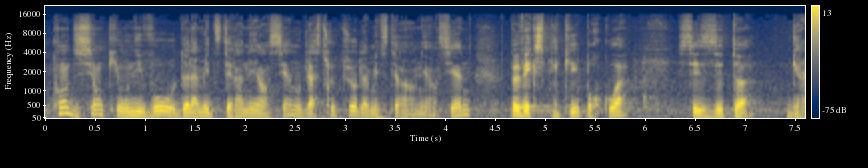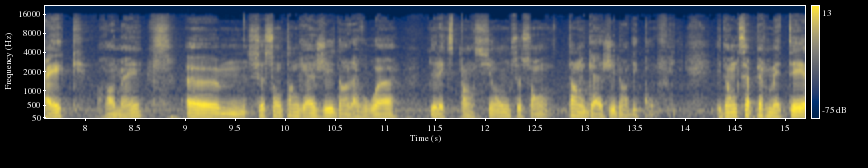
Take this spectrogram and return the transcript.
conditions qui, au niveau de la Méditerranée ancienne ou de la structure de la Méditerranée ancienne, peuvent expliquer pourquoi ces États grecs, romains, euh, se sont engagés dans la voie de l'expansion, se sont engagés dans des conflits. Et donc, ça permettait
